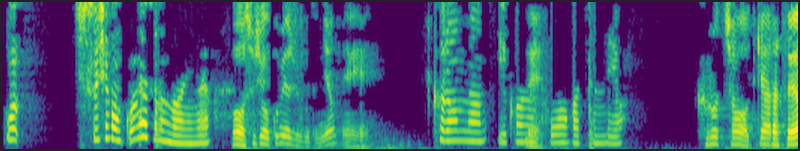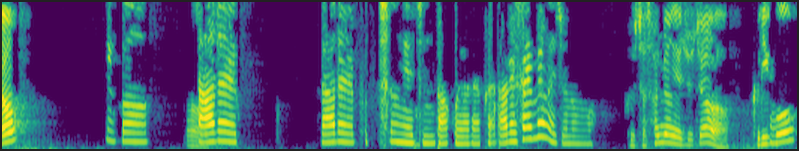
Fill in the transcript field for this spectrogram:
꾸, 수식은 꾸며주는 거 아닌가요? 어, 수식어 꾸며주거든요. 예. 그러면 이거는 네. 보어 같은데요. 그렇죠. 어떻게 알았어요? 이거 어, 나를 나를 보충해 준다고 해야 될까요? 나를 설명해 주는 거. 그렇죠. 설명해 주죠. 그리고,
